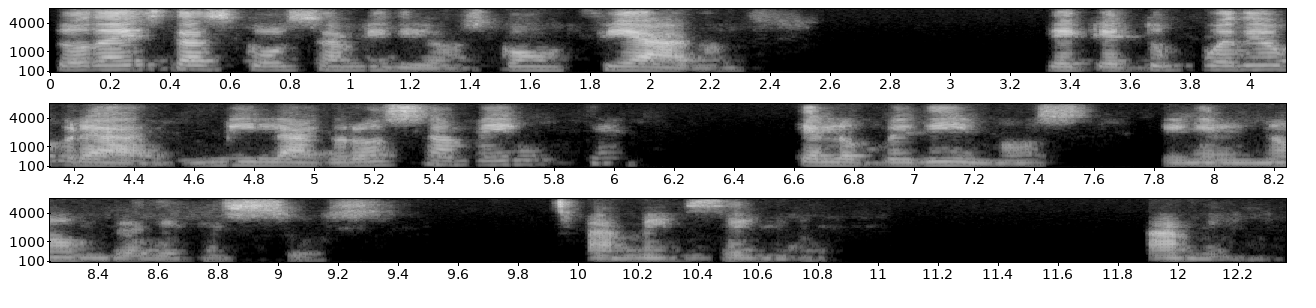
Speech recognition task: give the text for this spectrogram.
Todas estas cosas, mi Dios, confiados de que tú puedes obrar milagrosamente, te lo pedimos en el nombre de Jesús. Amén, Señor. Amén.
